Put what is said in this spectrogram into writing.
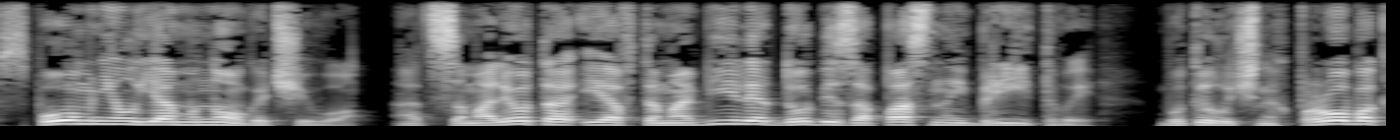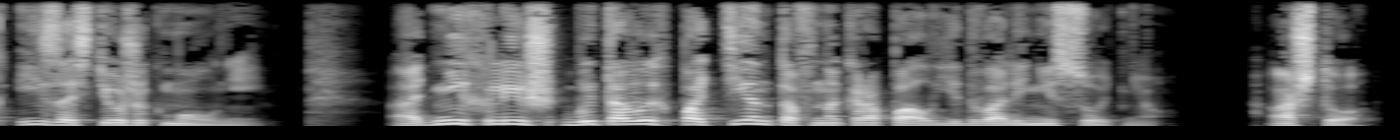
Вспомнил я много чего. От самолета и автомобиля до безопасной бритвы, бутылочных пробок и застежек молний. Одних лишь бытовых патентов накропал едва ли не сотню. А что,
